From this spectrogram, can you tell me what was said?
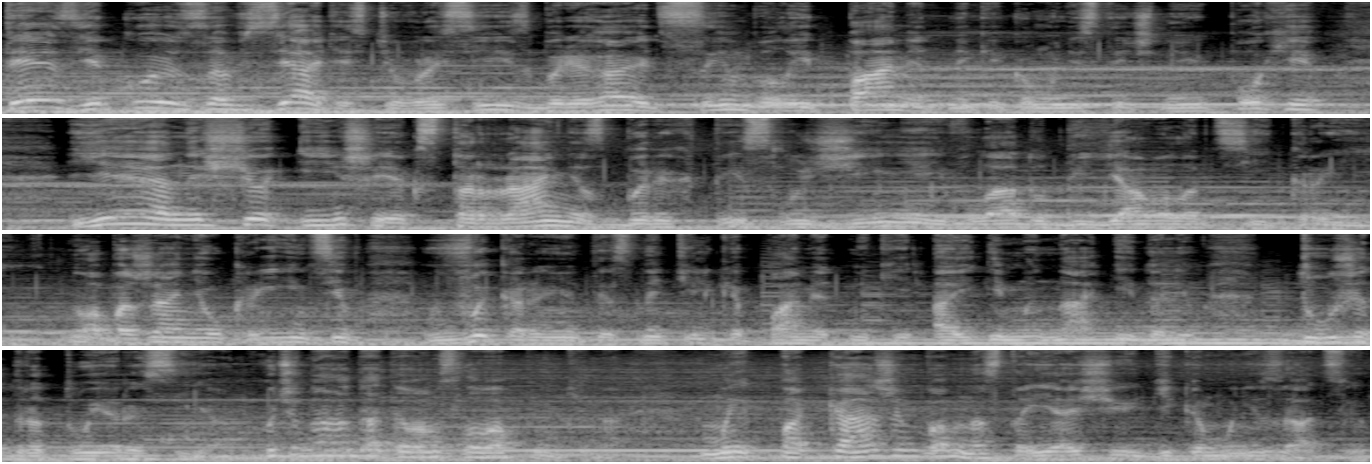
Те, з якою завзятістю в Росії зберігають символи і пам'ятники комуністичної епохи, є не що інше, як старання зберегти служіння і владу диявола в цій країні. Ну а бажання українців викоренити не тільки пам'ятники, а й імена ідолів дуже дратує росіян. Хочу нагадати вам слова Путіна. Ми покажемо вам настоящую декомунізацію.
